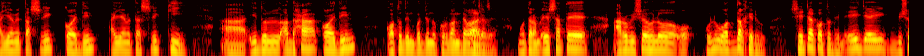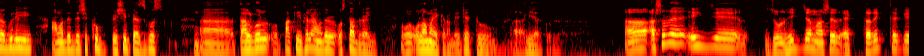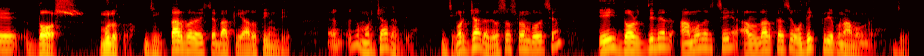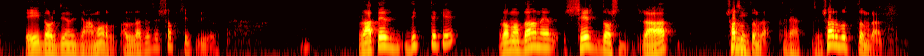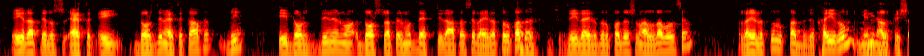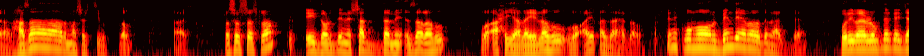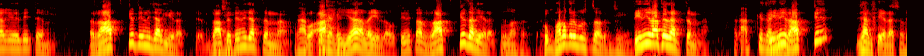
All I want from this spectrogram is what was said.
আইয়ামে তাশরিক কয়দিন আইয়ামে তাশরিক কি? ঈদুল আধহা কয়দিন? কতদিন পর্যন্ত কোরবান দেওয়া আচ্ছা। যাবে? মোহতারাম এর সাথে আরও বিষয় হলো কুলু অদ্দাখেরু সেটা কতদিন? এই যে এই বিষয়গুলি আমাদের দেশে খুব বেশি প্যাচগোস তালগোল পাকিয়ে ফেলেন আমাদের ওস্তাদরাই ওলামা একরাম। এটা একটু ক্লিয়ার করবে আসলে এই যে জুলহিজ্জা মাসের এক তারিখ থেকে দশ মূলত। জি। তারপরে হচ্ছে বাকি আরও তিন দিন। মর্যাদার দিন। জি। মর্যাদা রসুলাম বলছেন এই দশ দিনের আমলের চেয়ে আল্লাহর কাছে অধিক প্রিয় কোনো আমল নেই। জি। এই দশ দিনের যে আমল আল্লাহর কাছে সবচেয়ে প্রিয়। রাতের দিক থেকে রমাদানের শেষ দশ রাত সর্বোত্তম রাত। রাত সর্বোত্তম রাত। এই রাতে রস- এতে- এই দশ দিন এতে কাফের দিন এই দশ দিনের দশ রাতের মধ্যে একটি রাত আছে লাইলাতুল কদর। যে লাইলাতুল কদর সময় আল্লাহ বলছেন লাইলাতুল কদরে খাইরুম মিন আলফিসার হাজার মাসের চেয়ে উত্তম। রসুল সাল্লাম এই দশ দিনে সাদ্দা মেজারাহু ও আহিয়া লাইলাহু ও আয়কা জাহেলাহু তিনি কোমর বেঁধে আবাদতে রাখতেন। পরিবারের লোকদেরকে জাগিয়ে দিতেন। রাতকে তিনি জাগিয়ে রাখতেন। রাতে তিনি জাগতেন না। ও রাতকে আহিয়া লাইলাহু তিনি তার রাতকে জাগিয়ে রাখতেন। খুব ভালো করে বুঝতে হবে। তিনি রাতে জাগতেন না। রাতকে তিনি রাতকে জাগিয়ে রাখতেন।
